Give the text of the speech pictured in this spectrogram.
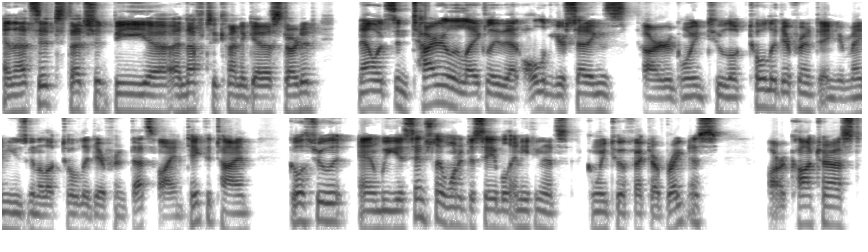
And that's it. That should be uh, enough to kind of get us started. Now, it's entirely likely that all of your settings are going to look totally different and your menu is going to look totally different. That's fine. Take the time, go through it, and we essentially want to disable anything that's going to affect our brightness, our contrast,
